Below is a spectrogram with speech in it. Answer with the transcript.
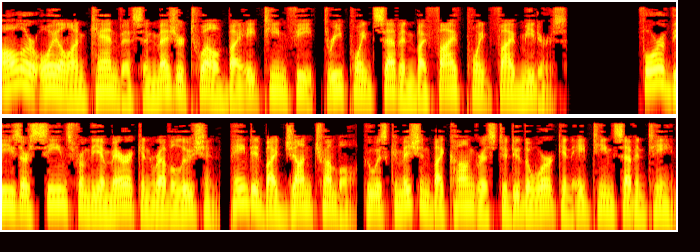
All are oil on canvas and measure 12 by 18 feet 3.7 by 5.5 meters. Four of these are scenes from the American Revolution, painted by John Trumbull, who was commissioned by Congress to do the work in 1817.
